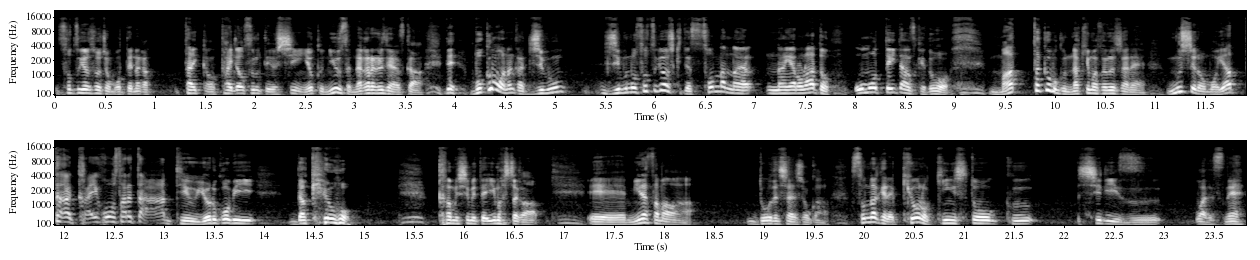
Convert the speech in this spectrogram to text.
卒業証書を持ってなんか体育館を退場するっていうシーンよくニュースで流れるじゃないですか。で、僕もなんか自分、自分の卒業式ってそんなんななんやろうなと思っていたんですけど、全く僕泣きませんでしたね。むしろもうやった解放されたっていう喜びだけを噛み締めていましたが、えー、皆様はどうでしたでしょうか？そんなわけで今日の禁止トークシリーズはですね、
